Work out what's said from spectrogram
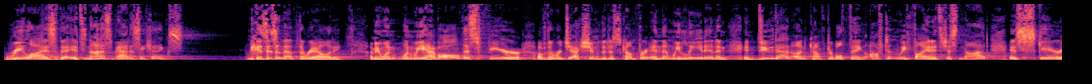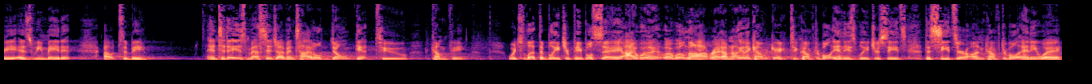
realize that it's not as bad as he thinks. Because isn't that the reality? I mean, when, when we have all this fear of the rejection, of the discomfort, and then we lean in and, and do that uncomfortable thing, often we find it's just not as scary as we made it out to be. And today's message I've entitled, Don't Get Too Comfy which let the bleacher people say, I will, I will not, right? I'm not going to get too comfortable in these bleacher seats. The seats are uncomfortable anyway.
